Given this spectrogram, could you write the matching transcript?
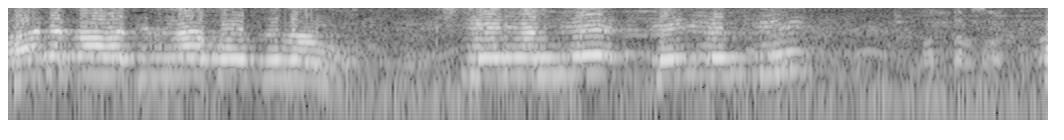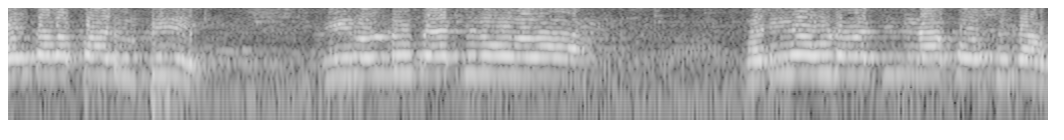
హాజరు కావాల్సిందిగా కోరుతున్నాము. Stadium A stadium B Kondalapadu B. ఈ రెండు మ్యాచ్లు రెడీగా ఉండవలసిందిగా కోరుతున్నాం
